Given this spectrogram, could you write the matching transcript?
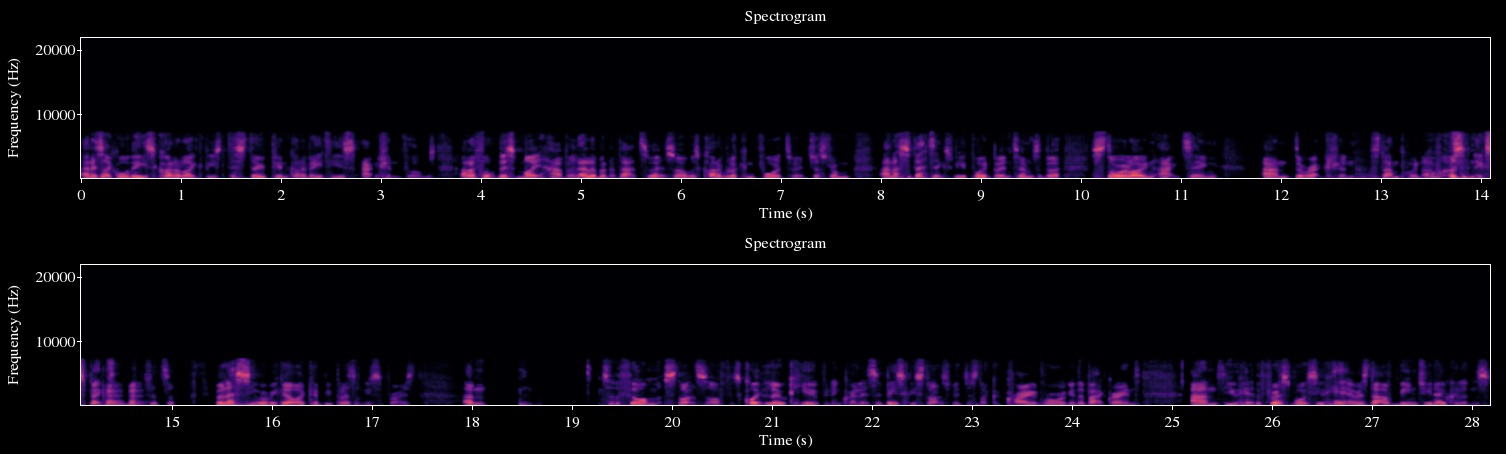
and it's like all these kind of like these dystopian kind of 80s action films. And I thought this might have an element of that to it, so I was kind of looking forward to it just from an aesthetics viewpoint, but in terms of a storyline, acting, and direction standpoint, I wasn't expecting much at all. But let's see where we go. I could be pleasantly surprised. Um, so the film starts off. It's quite low key opening credits. It basically starts with just like a crowd roaring in the background, and you hear the first voice you hear is that of Mean Gene Okerlund's,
